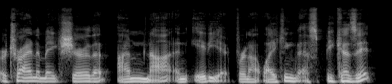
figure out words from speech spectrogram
or trying to make sure that I'm not an idiot for not liking this because it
